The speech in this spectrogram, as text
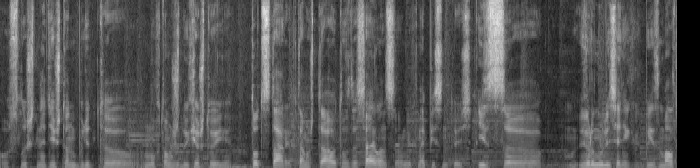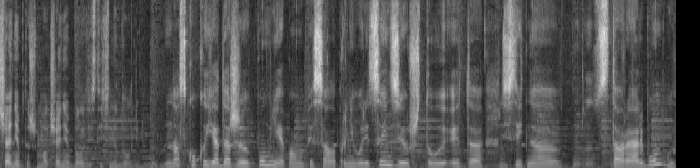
услышать. Надеюсь, что он будет э, ну, в том же духе, что и тот старый, потому что Out of the Silence у них написано. То есть из вернулись они как бы из молчания, потому что молчание было действительно долгим. Насколько я даже помню, я, по-моему, писала про него рецензию, что это действительно старый альбом,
